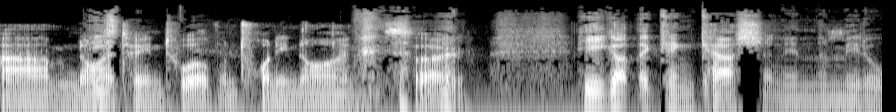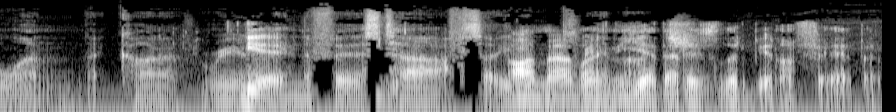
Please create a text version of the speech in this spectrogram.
um, 19, 12, and 29. So he got the concussion in the middle one that kind of really Yeah. in the first half. So I mean, yeah, that is a little bit unfair, but,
